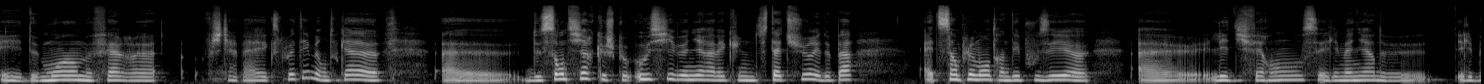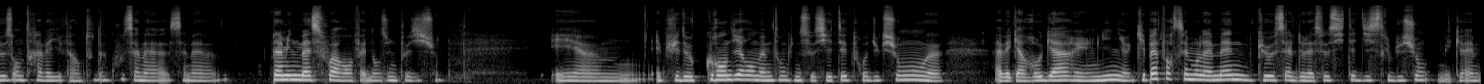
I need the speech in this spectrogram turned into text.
et, de moins me faire je dirais pas exploiter, mais en tout cas de sentir que je peux aussi venir avec une stature et de pas être simplement en train d'épouser euh, les différences et les manières de et les besoins de travailler. Enfin, tout d'un coup, ça m'a ça m'a permis de m'asseoir en fait dans une position. Et, et puis de grandir en même temps qu'une société de production avec un regard et une ligne qui n'est pas forcément la même que celle de la société de distribution, mais quand même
